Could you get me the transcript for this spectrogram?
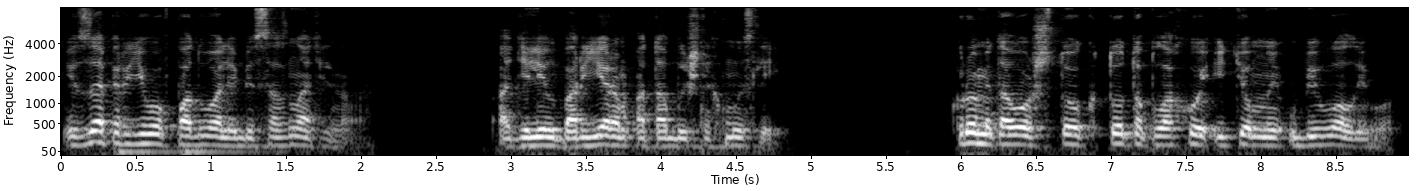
и запер его в подвале бессознательного, отделил барьером от обычных мыслей. Кроме того, что кто-то плохой и темный убивал его.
